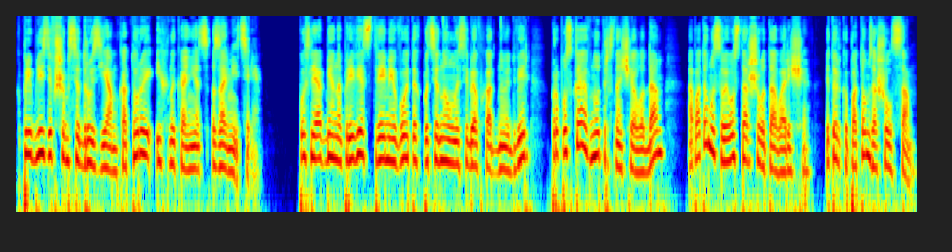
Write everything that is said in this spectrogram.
к приблизившимся друзьям, которые их, наконец, заметили. После обмена приветствиями Войтах потянул на себя входную дверь, пропуская внутрь сначала дам, а потом и своего старшего товарища, и только потом зашел сам.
